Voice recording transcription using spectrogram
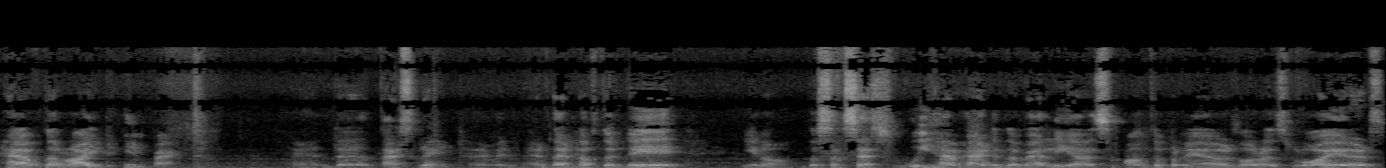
have the right impact. And uh, that's great. I mean, at the end of the day, you know, the success we have had in the Valley as entrepreneurs or as lawyers,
